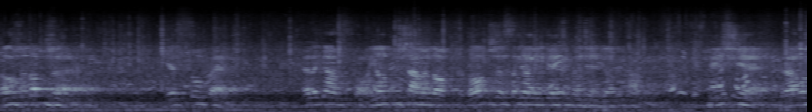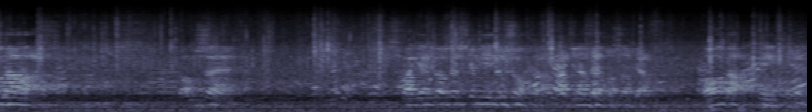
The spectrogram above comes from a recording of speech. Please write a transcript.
Dobrze, dobrze. Jest super. Elegancko. I odpuszczamy dobrze. Dobrze, stawiamy pięknie na ziemi, oddychamy. Ślicznie. Brawo dla was. Dobrze. Szwagier troszeczkę mniej do środka, bardziej na zewnątrz na. O tak, pięknie.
